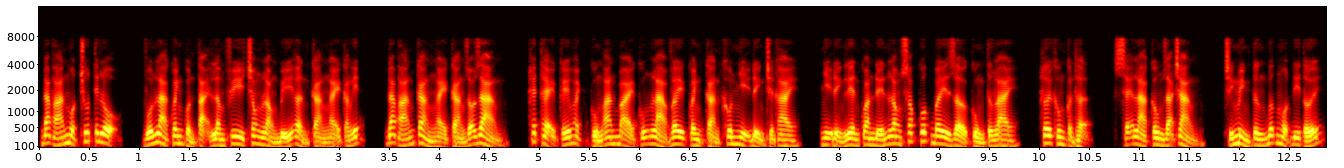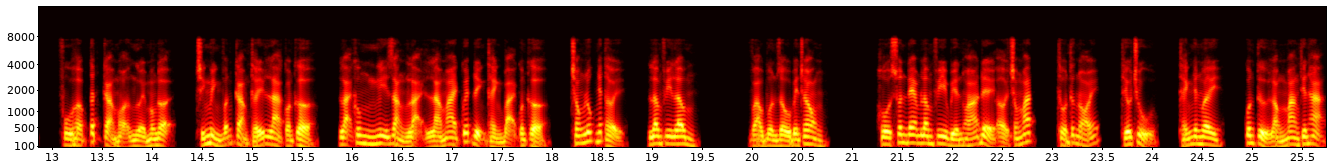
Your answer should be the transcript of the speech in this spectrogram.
Đáp án một chút tiết lộ vốn là quanh quẩn tại lâm phi trong lòng bí ẩn càng ngày càng ít, đáp án càng ngày càng rõ ràng, hết thể kế hoạch cùng an bài cũng là vây quanh càn khôn nhị đỉnh triển khai, nhị đỉnh liên quan đến long sóc quốc bây giờ cùng tương lai, hơi không cẩn thận, sẽ là công giá chẳng, chính mình từng bước một đi tới, phù hợp tất cả mọi người mong đợi, chính mình vẫn cảm thấy là con cờ, lại không nghĩ rằng lại là mai quyết định thành bại quân cờ. Trong lúc nhất thời, lâm phi lâm vào buồn dầu bên trong. Hồ xuân đem lâm phi biến hóa để ở trong mắt, thổn thức nói, thiếu chủ, thánh nhân mây, quân tử lòng mang thiên hạ,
